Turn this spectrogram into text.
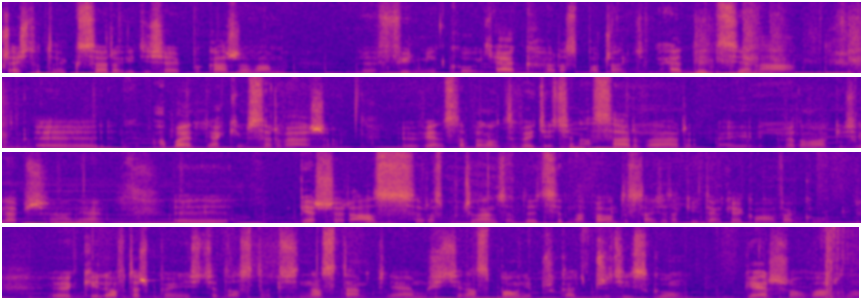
Cześć, tutaj Xero i dzisiaj pokażę Wam y, w filmiku jak rozpocząć edycję na y, obojętnie jakim serwerze. Y, Więc na pewno gdy wejdziecie na serwer, y, wiadomo jakiś lepszy, a nie, y, pierwszy raz rozpoczynając edycję, na pewno dostaniecie takiej temki jak mam w EQ. Y, Kill off też powinniście dostać. Następnie musicie na spawnie szukać przycisku. Pierwszą ważną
